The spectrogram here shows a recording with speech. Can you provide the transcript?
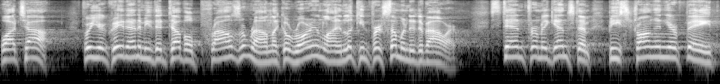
Watch out. For your great enemy, the devil, prowls around like a roaring lion looking for someone to devour. Stand firm against him. Be strong in your faith.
